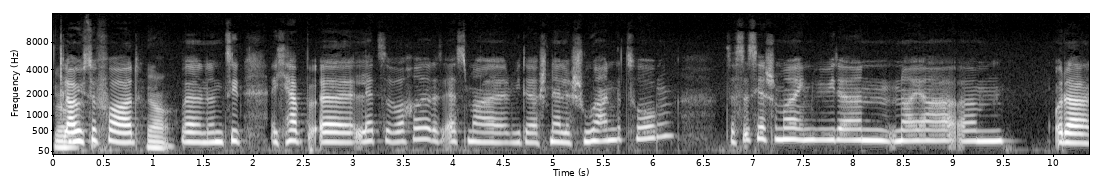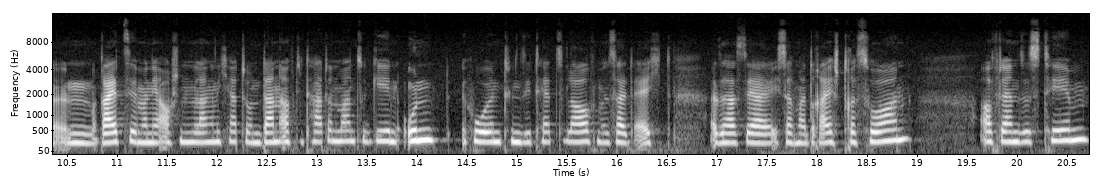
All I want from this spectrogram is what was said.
glaube ich sofort. Ja. Weil dann zieht. Ich habe äh, letzte Woche das erste Mal wieder schnelle Schuhe angezogen. Das ist ja schon mal irgendwie wieder ein neuer ähm, oder ein Reiz, den man ja auch schon lange nicht hatte. Und dann auf die Tatanbahn zu gehen und hohe Intensität zu laufen, ist halt echt. Also hast ja, ich sag mal, drei Stressoren auf dein System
